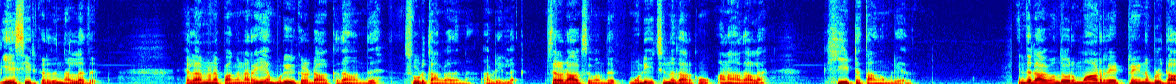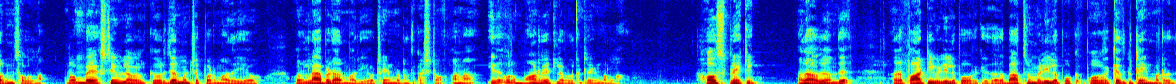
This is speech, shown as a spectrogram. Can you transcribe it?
ஏசி இருக்கிறது நல்லது. எல்லோரும் நினைப்பாங்க நிறைய முடி இருக்கிற டாக்கு தான் வந்து சூடு தாங்காதுன்னு. அப்படி இல்லை. சில டாக்ஸுக்கு வந்து முடி சின்னதாக இருக்கும் ஆனால் அதால் ஹீட்டை தாங்க முடியாது. இந்த டாக் வந்து ஒரு மாடரேட் ட்ரெயினபிள் டாக்னு சொல்லலாம். ரொம்ப எக்ஸ்ட்ரீம் லெவலுக்கு ஒரு ஜெர்மன் ஷெப்பர்ட் மாதிரியோ ஒரு லேபடார் மாதிரியோ ட்ரெயின் பண்ணுறது கஷ்டம். ஆனால் இதை ஒரு மாடரேட் லெவலுக்கு ட்ரெயின் பண்ணலாம். House breaking. அதாவது வந்து அதை பாட்டி வெளியில் போக வைக்கிறது அதை பாத்ரூம் வெளியில் போக போக வைக்கிறதுக்கு ட்ரெயின் பண்ணுறது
